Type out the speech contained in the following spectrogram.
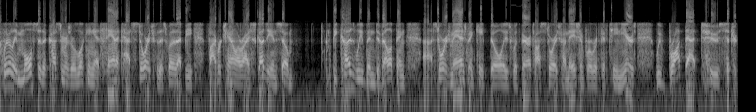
clearly most of the customers are looking at SAN attached storage for this, whether that be Fiber Channel or iSCSI. And so because we've been developing uh, storage management capabilities with Veritas Storage Foundation for over 15 years, we've brought that to Citrix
